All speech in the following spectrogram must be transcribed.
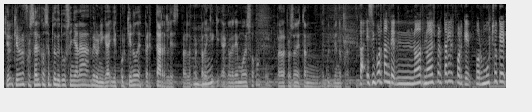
Quiero, reforzar el concepto que tú señalas, Verónica, y es por qué no despertarles, para, para que aclaremos eso para las personas que están viendo el programa. Es importante no, no, despertarles porque, por mucho que,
